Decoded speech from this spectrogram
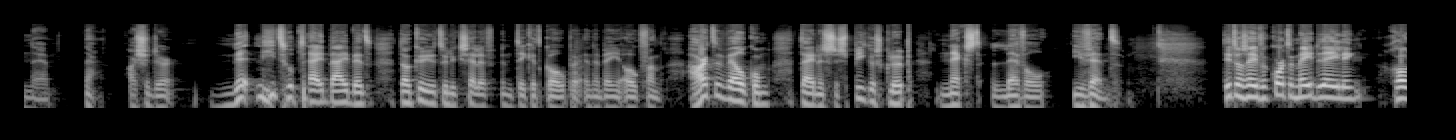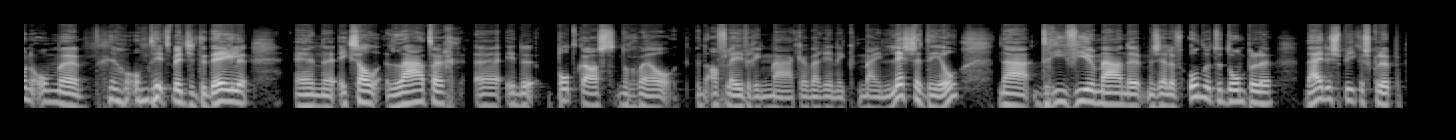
uh, nou, als je er net niet op tijd bij bent, dan kun je natuurlijk zelf een ticket kopen. En dan ben je ook van harte welkom tijdens de Speakers Club Next Level Event. Dit was even een korte mededeling, gewoon om, uh, om dit met je te delen. En uh, ik zal later uh, in de podcast nog wel een aflevering maken waarin ik mijn lessen deel. Na drie, vier maanden mezelf onder te dompelen bij de Speakers Club.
